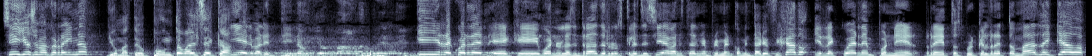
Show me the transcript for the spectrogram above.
Sí, yo soy Majo Reina. Yo Mateo.valseca. Y el Valentino. Y recuerden eh, que, bueno, las entradas de Rus que les decía van a estar en el primer comentario fijado. Y recuerden poner retos, porque el reto más likeado,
